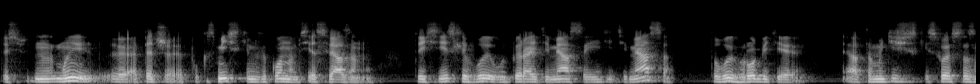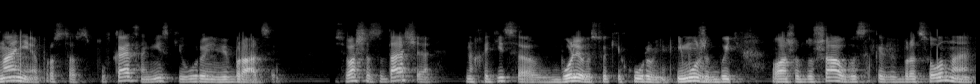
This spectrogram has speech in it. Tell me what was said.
То есть мы, э, опять же, по космическим законам все связаны. То есть если вы выбираете мясо и едите мясо, то вы гробите автоматически свое сознание просто спускается на низкий уровень вибраций. То есть ваша задача находиться в более высоких уровнях. Не может быть ваша душа высоковибрационная,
